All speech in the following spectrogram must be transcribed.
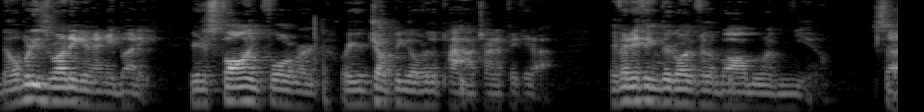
Nobody's running at anybody. You're just falling forward or you're jumping over the pile trying to pick it up. If anything, they're going for the ball more than you. So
